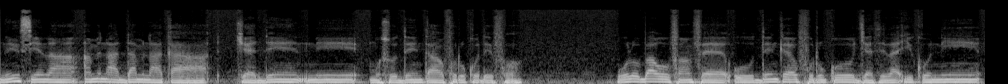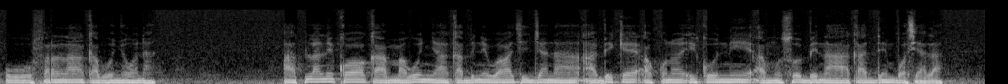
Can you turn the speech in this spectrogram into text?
nin sen na an bɛna damina ka cɛden ni musoden ta furuko de fɔ wolobaw fan fɛ u denkɛ furuko jatela iko ni o farala ka bɔ ɲɔgɔn na a tilalen kɔ ka mago ɲa kabini wagati jan na a bɛ kɛ a kɔnɔ iko ni a muso bɛna a ka den bɔsiya la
